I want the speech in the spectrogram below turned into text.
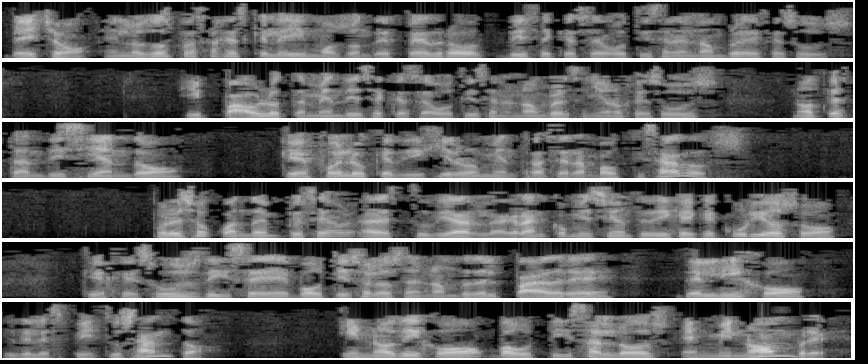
De hecho, en los dos pasajes que leímos, donde Pedro dice que se bautiza en el nombre de Jesús y Pablo también dice que se bautiza en el nombre del Señor Jesús, no te están diciendo qué fue lo que dijeron mientras eran bautizados. Por eso cuando empecé a estudiar la Gran Comisión te dije, qué curioso que Jesús dice, bautízalos en el nombre del Padre, del Hijo y del Espíritu Santo. Y no dijo, bautízalos en mi nombre.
